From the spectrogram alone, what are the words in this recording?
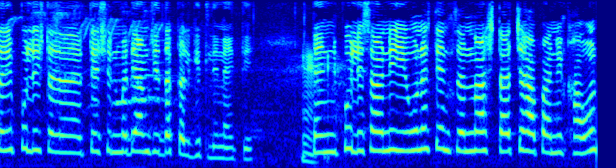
तरी पोलीस स्टे- स्टेशनमध्ये आमची दखल घेतली नाही ती. त्यांनी पोलिसांनी येऊनच त्यांचं नाश्ता चहा पाणी खाऊन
